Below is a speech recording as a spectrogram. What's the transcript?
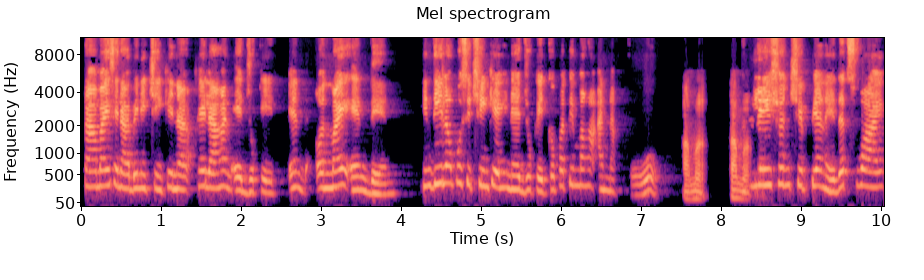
tama yung sinabi ni Chinky na kailangan educate. And on my end din, hindi lang po si Chinky ang in-educate ko, pati mga anak ko. tama, tama. Relationship yan eh. That's why,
